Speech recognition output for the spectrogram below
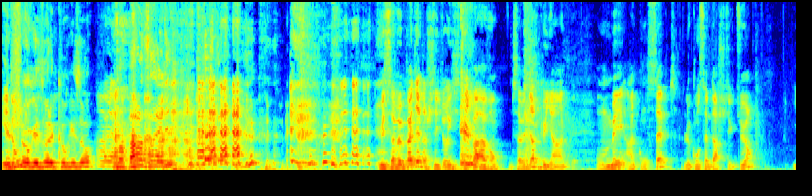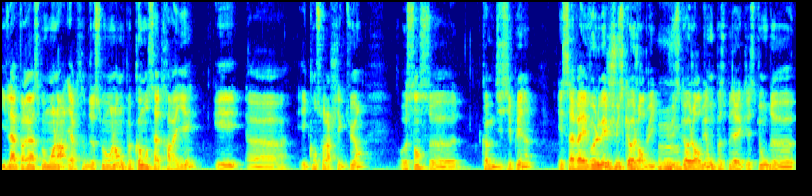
Et le donc, chorizo, le chorizo. Voilà. On en parle ça, Ellie? Mais ça veut pas dire que l'architecture n'existait pas avant. Ça veut dire qu'il y a un, on met un concept, le concept d'architecture, il apparaît à ce moment-là, et à partir de ce moment-là, on peut commencer à travailler et, euh, et construire l'architecture au sens euh, comme discipline, et ça va évoluer jusqu'à aujourd'hui. Mhm. Jusqu'à aujourd'hui, on peut se poser la question de,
